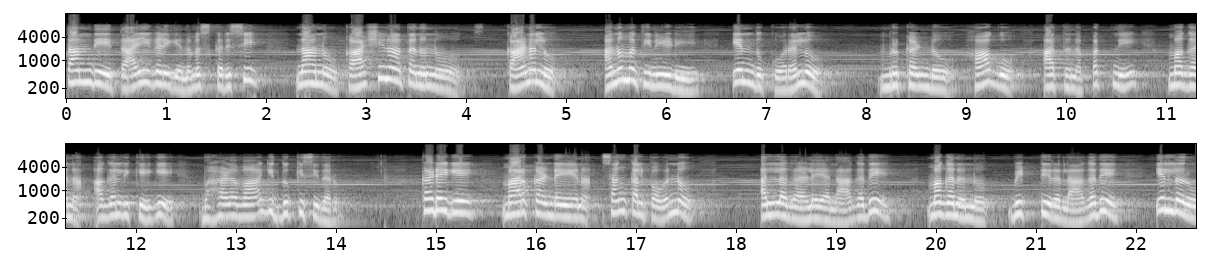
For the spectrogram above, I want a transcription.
ತಂದೆ ತಾಯಿಗಳಿಗೆ ನಮಸ್ಕರಿಸಿ, ನಾನು ಕಾಶಿನಾಥನನ್ನು ಕಾಣಲು ಅನುಮತಿ ನೀಡಿ ಎಂದು ಕೋರಲು ಮೃಕಂಡು ಹಾಗೂ ಆತನ ಪತ್ನಿ ಮಗನ ಅಗಲಿಕೆಗೆ ಬಹಳವಾಗಿ ದುಃಖಿಸಿದರು. ಕಡೆಗೆ ಮಾರ್ಕಂಡೇಯನ ಸಂಕಲ್ಪವನ್ನು ಅಲ್ಲಗಳೆಯಲಾಗದೆ, ಮಗನನ್ನು ಬಿಟ್ಟಿರಲಾಗದೆ ಎಲ್ಲರೂ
